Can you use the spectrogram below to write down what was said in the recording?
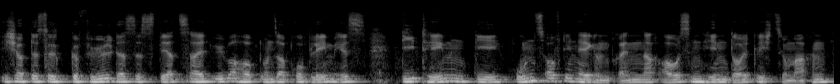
Ich habe das Gefühl, dass es derzeit überhaupt unser Problem ist, die Themen, die uns auf die Nägeln brennen, nach außen hin deutlich zu machen.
